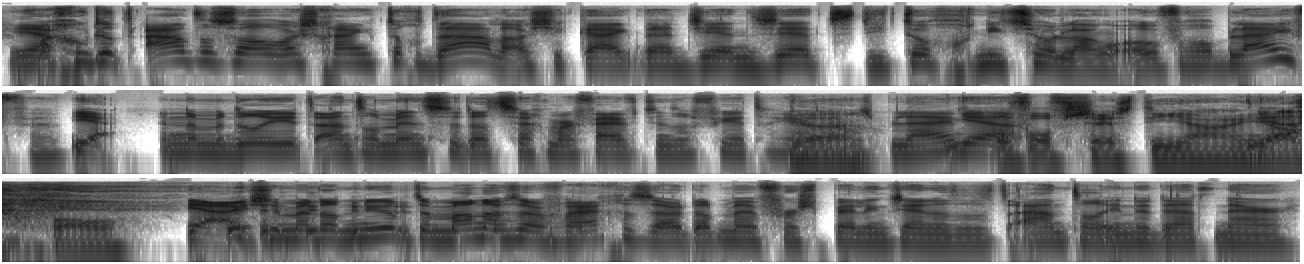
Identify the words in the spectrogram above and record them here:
ja. Maar goed, dat aantal zal waarschijnlijk toch dalen als je kijkt naar Gen Z, die toch niet zo lang overal blijven. ja, en dan bedoel je het aantal mensen dat zeg maar 25, 40 jaar Ja. ons blijft. Ja. Of, of 16 jaar in Ja. jouw geval. Ja, als je me dat nu op de mannen zou vragen, zou dat mijn voorspelling zijn dat het aantal inderdaad naar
